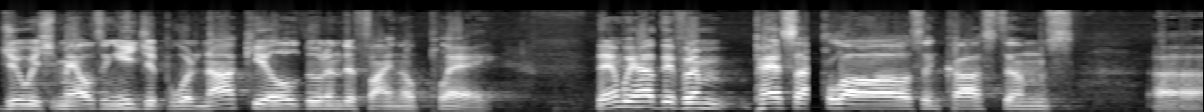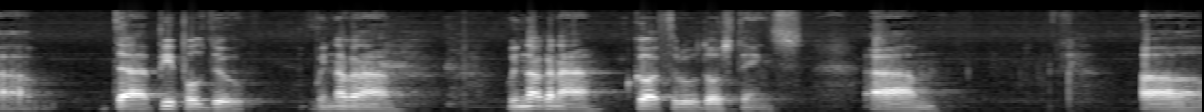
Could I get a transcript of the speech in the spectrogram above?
Jewish males in Egypt were not killed during the final plague. Then we have different Pesach laws and customs uh, that people do. We're not gonna we're not gonna go through those things. Um, uh,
